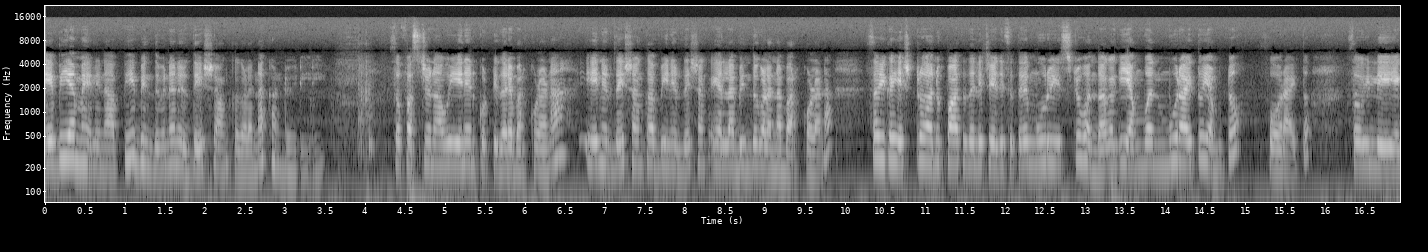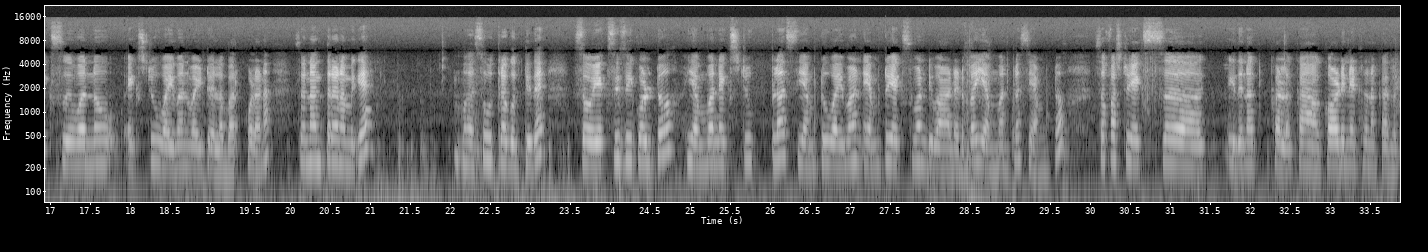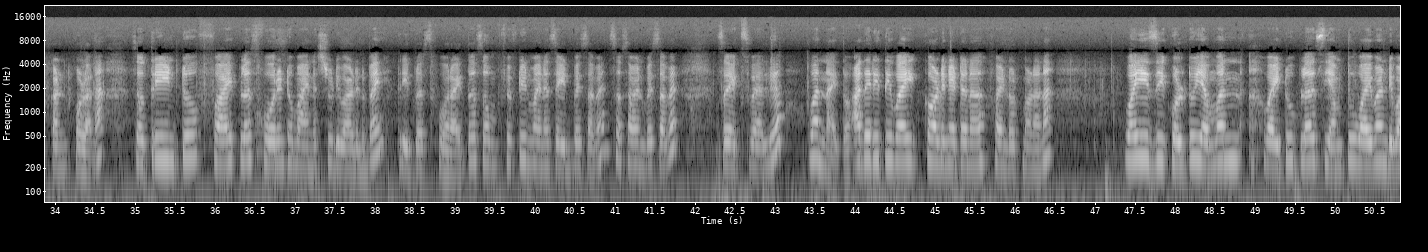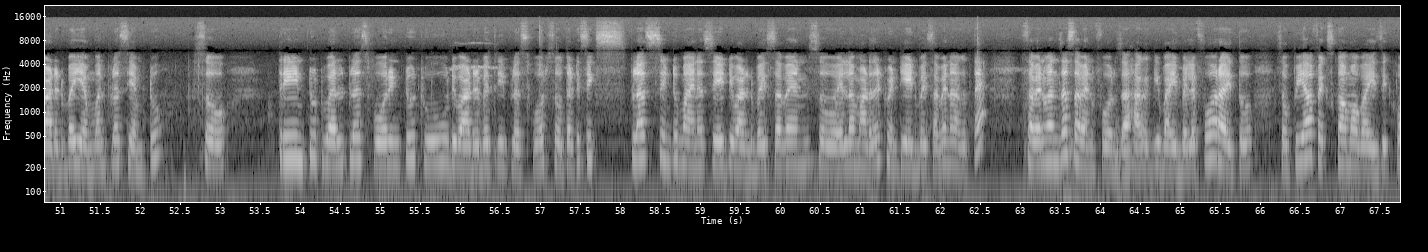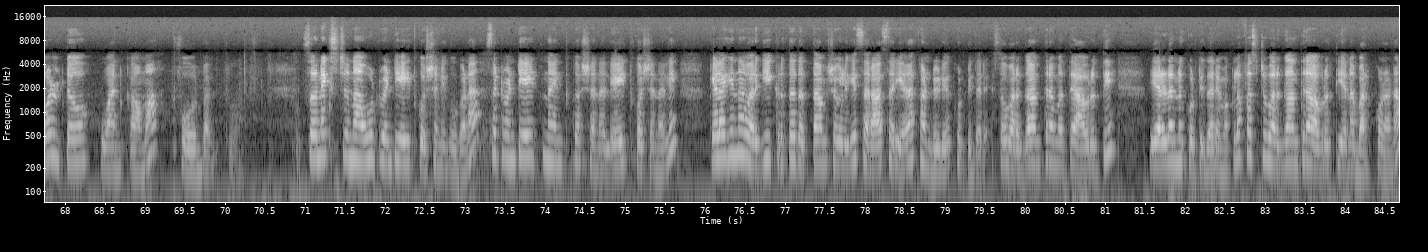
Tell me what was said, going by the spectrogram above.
ಎ ಬಿಯ ಮೇಲಿನ ಪಿ ಬಿಂದುವಿನ ನಿರ್ದೇಶಾಂಕಗಳನ್ನು ಕಂಡುಹಿಡಿಯಿರಿ. ಸೊ ಫಸ್ಟು ನಾವು ಏನೇನು ಕೊಟ್ಟಿದ್ದಾರೆ ಬರ್ಕೊಳ್ಳೋಣ. ಎ ನಿರ್ದೇಶಾಂಕ ಬಿ ನಿರ್ದೇಶಾಂಕ ಎಲ್ಲ ಬಿಂದುಗಳನ್ನು ಬರ್ಕೊಳ್ಳೋಣ. ಸೊ ಈಗ ಎಷ್ಟು ಅನುಪಾತದಲ್ಲಿ ಛೇದಿಸುತ್ತದೆ ಮೂರು ಇಷ್ಟು ಒಂದು. ಹಾಗಾಗಿ ಎಂ ಒನ್ ಮೂರಾಯಿತು ಎಂ ಟು ಫೋರ್ ಆಯಿತು. ಸೊ ಇಲ್ಲಿ x one x two y one y two ಎಲ್ಲ ಬರ್ಕೊಳ್ಳೋಣ. ಸೊ ನಂತರ ನಮಗೆ ಸೂತ್ರ ಗೊತ್ತಿದೆ. So x is equal to m one x two plus m two y one m two x one divided by m one plus m two so first x ಇದನ್ನು ಕಳ್ ಕೋಆರ್ಡಿನೇಟ್ಸನ್ನು ಕಂಡ್ಕೊಳ್ಳೋಣ. So three into five plus four into minus two divided by three plus four ಆಯಿತು. So fifteen minus eight by seven so seven by seven so x value one ಆಯಿತು. ಅದೇ ರೀತಿ y ಕೋಆರ್ಡಿನೇಟನ್ನು find out ಮಾಡೋಣ. Y is equal to m1 y2 plus m2 y1 divided by m1 plus m2 so 3 into 12 plus 4 into 2 divided by 3 plus 4 so 36 plus into minus 8 divided by 7 so, ಎಲ್ಲ ಮಾಡಿದ್ರೆ 28 by 7 ಆಗುತ್ತೆ. 7 one ಝ seven four ಝ ಹಾಗಾಗಿ y ಬೆಲೆ 4 ಆಯಿತು. So p of x comma y is equal to one comma four ಬಂತು. So next ನಾವು ಟ್ವೆಂಟಿ ಏಯ್ತ್ ಕ್ವಶನಿಗೆ ಹೋಗೋಣ. ಸೊ ಟ್ವೆಂಟಿ ಏಯ್ತ್ ನೈನ್ತ್ ಕ್ವಶನಲ್ಲಿ ಏಯ್ತ್ ಕ್ವಶನಲ್ಲಿ ಕೆಳಗಿನ ವರ್ಗೀಕೃತ ದತ್ತಾಂಶಗಳಿಗೆ ಸರಾಸರಿಯನ್ನು ಕಂಡುಹಿಡಿಯ ಕೊಟ್ಟಿದ್ದಾರೆ. ಸೊ ವರ್ಗಾಂತರ ಮತ್ತು ಆವೃತ್ತಿ ಎರಡನ್ನು ಕೊಟ್ಟಿದ್ದಾರೆ ಮಕ್ಕಳ. ಫಸ್ಟ್ ವರ್ಗಾಂತರ ಆವೃತ್ತಿಯನ್ನು ಬರ್ಕೊಳ್ಳೋಣ.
